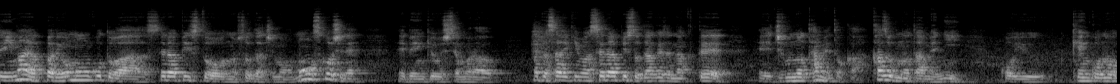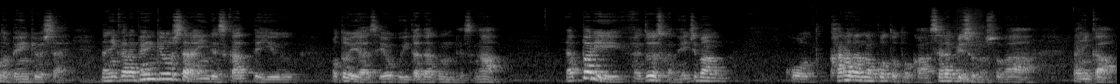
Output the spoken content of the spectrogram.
で今やっぱり思うことはセラピストの人たちももう少しね勉強してもらう。また最近はセラピストだけじゃなくて、自分のためとか家族のためにこういう健康のことを勉強したい。何から勉強したらいいんですかっていうお問い合わせよくいただくんですがやっぱりどうですかね一番こう体のこととかセラピストの人が何か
